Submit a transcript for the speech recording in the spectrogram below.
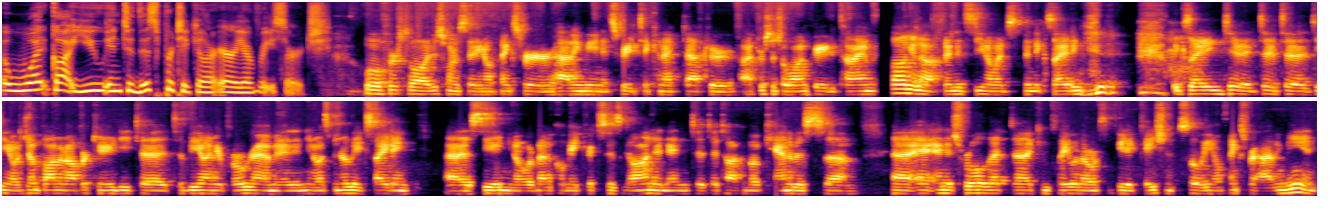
what got you into this particular area of research? Well, first of all, I just want to say, you know, thanks for having me, and it's great to connect after after such a long period of time, long enough, and it's you know it's been exciting, exciting to, to to you know jump on an opportunity to to be on your program, and, and you know it's been really exciting uh, seeing you know where medical matrix has gone, and then to, to talk about cannabis um, uh, and, its role that uh, can play with our orthopedic patients. So you know, thanks for having me. And,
